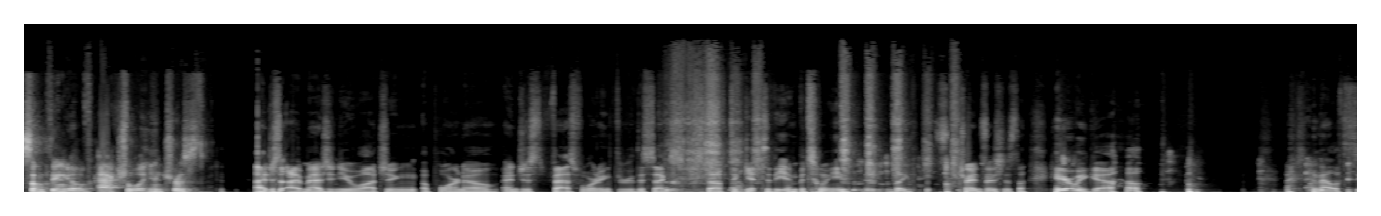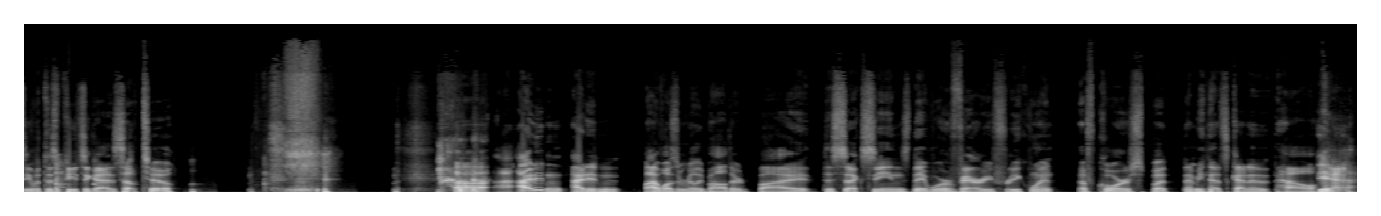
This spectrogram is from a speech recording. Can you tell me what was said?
something of actual interest. I just I imagine you watching a porno and just fast forwarding through the sex stuff to get to the in between like transition stuff. Here we go. now let's see what this pizza guy is up to. Uh, I, I didn't. I didn't. I wasn't really bothered by the sex scenes. They were very frequent, of course, but I mean that's kind of how Yeah,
